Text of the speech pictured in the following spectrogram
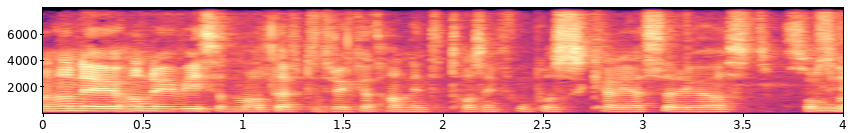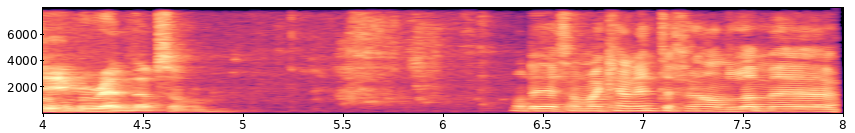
Men han, är, ju- han har ju visat med allt eftertryck att han inte tar sin fotbollskarriär seriöst. Som Så- Jamie Redknappsson. Och det är så, man kan inte förhandla med,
